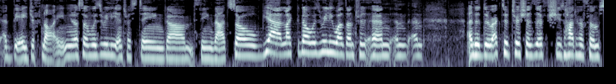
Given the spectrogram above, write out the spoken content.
at, the age of nine. You know, so it was really interesting um, seeing that. So yeah, like no, it was really well done, and and and. And the director Trisha Ziff, she's had her films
